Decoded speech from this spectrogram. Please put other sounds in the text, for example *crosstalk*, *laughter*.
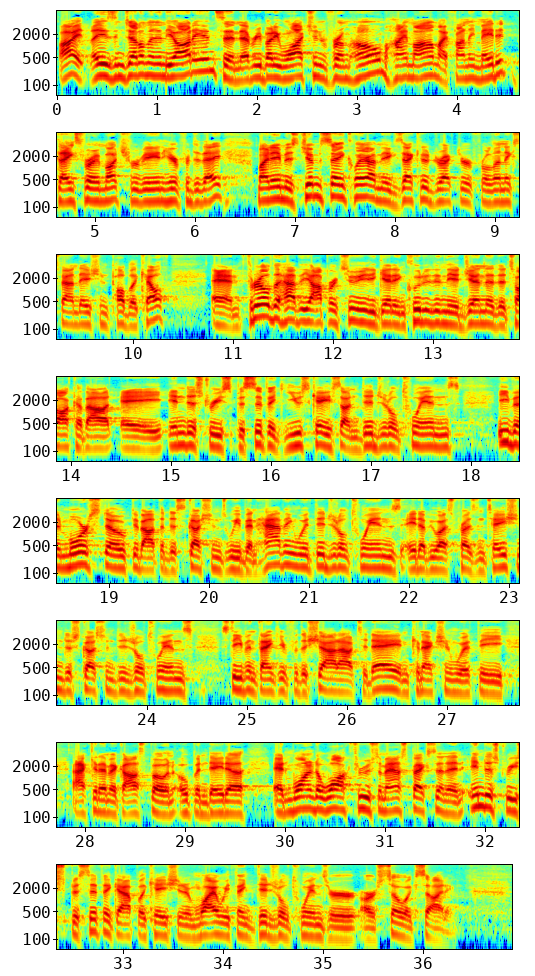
All right, ladies and gentlemen in the audience and everybody watching from home, hi mom, I finally made it. Thanks very much for being here for today. My name is Jim St. Clair. I'm the Executive Director for Linux Foundation Public Health and thrilled to have the opportunity to get included in the agenda to talk about a industry specific use case on digital twins even more stoked about the discussions we've been having with digital twins, AWS presentation discussion digital twins. Stephen, thank you for the shout out today in connection with the academic OSPO and open data, and wanted to walk through some aspects in an industry specific application and why we think digital twins are, are so exciting.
